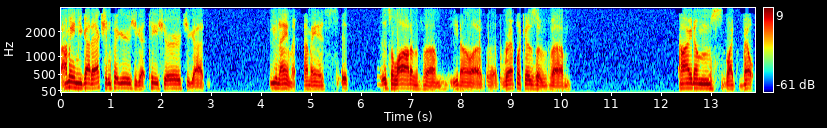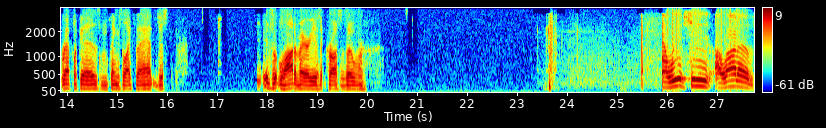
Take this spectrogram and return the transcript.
I mean, you got action figures, you got T-shirts, you got you name it. I mean, it's it it's a lot of um, you know uh, replicas of um, items like belt replicas and things like that. Just it's a lot of areas it crosses over. Now we have seen a lot of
